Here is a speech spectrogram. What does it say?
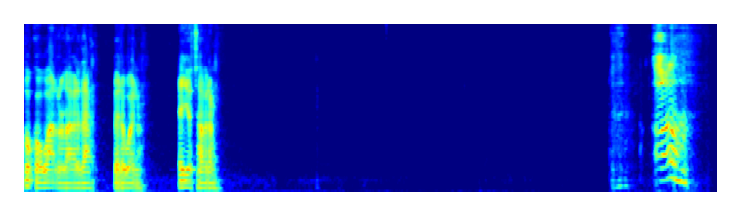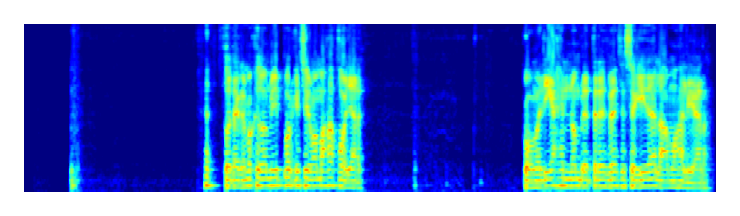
Un poco guarro, la verdad. Pero bueno, ellos sabrán. ¡Ah! Pues tenemos que dormir porque si no vamos a follar. Como me digas el nombre tres veces seguidas, la vamos a liar.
